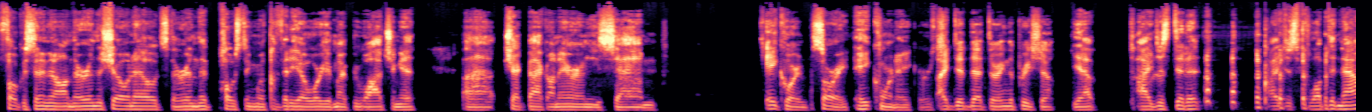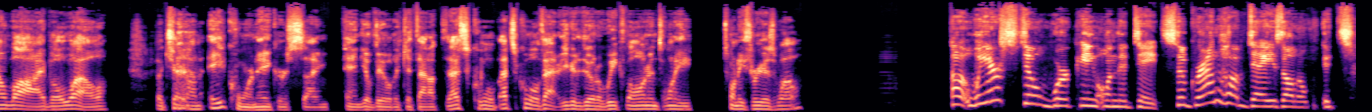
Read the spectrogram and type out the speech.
focusing on. They're in the show notes. They're in the posting with the video where you might be watching it. Uh, check back on Aaron's. Um, Acorn. sorry, Acorn Acres. I did that during the pre-show. Yep. I just did it. I just flubbed it now live. Oh well. But check on Acorn Acres site and you'll be able to get that up. That's cool. That's a cool event. Are you going to do it a week long in 2023 as well? Uh, we are still working on the dates. So Groundhog Day is on a, it's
